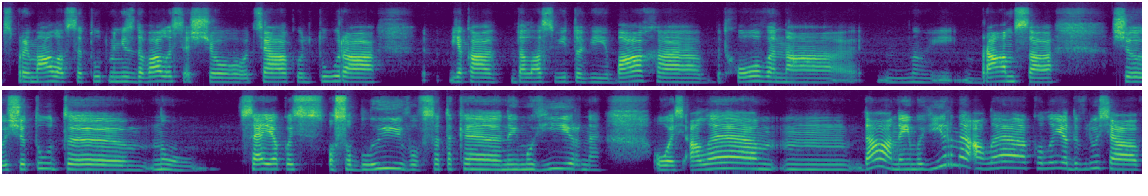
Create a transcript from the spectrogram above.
сприймала все тут, мені здавалося, що ця культура, яка дала світові Баха, Бетховена, ну, і Брамса, що, що тут е, ну, все якось особливо, все таке неймовірне. Ось, але да, неймовірне, але коли я дивлюся в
